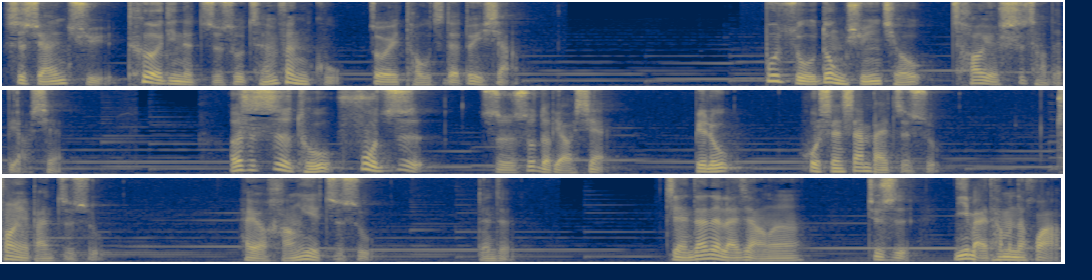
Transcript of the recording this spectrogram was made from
是选取特定的指数成分股作为投资的对象，不主动寻求超越市场的表现，而是试图复制指数的表现，比如沪深三百指数、创业板指数，还有行业指数等等。简单的来讲呢，就是你买他们的话，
